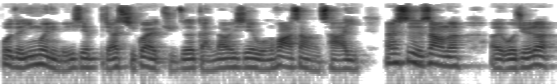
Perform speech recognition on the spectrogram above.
或者因为你的一些比较奇怪的举止，感到一些文化上的差异。但事实上呢，呃，我觉得。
